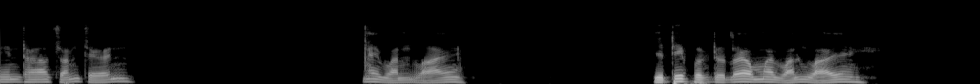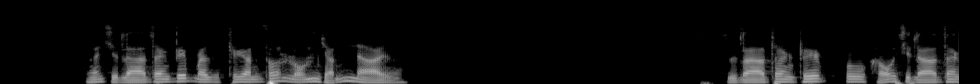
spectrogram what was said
นินทาสันเฉิน ไม่หวั่นไหวจิตที่ฝึกดูแล้วไม่หวั่นไหวเหมือนจิตลาทั้งทิพย์มาเทือนทดหลมฉันได้ศิลาทั้งทิพย์ภูเขาศิลาทั้ง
